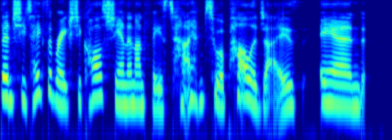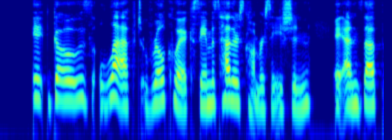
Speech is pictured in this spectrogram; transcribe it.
then she takes a break she calls shannon on facetime to apologize and it goes left real quick, same as Heather's conversation. It ends up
